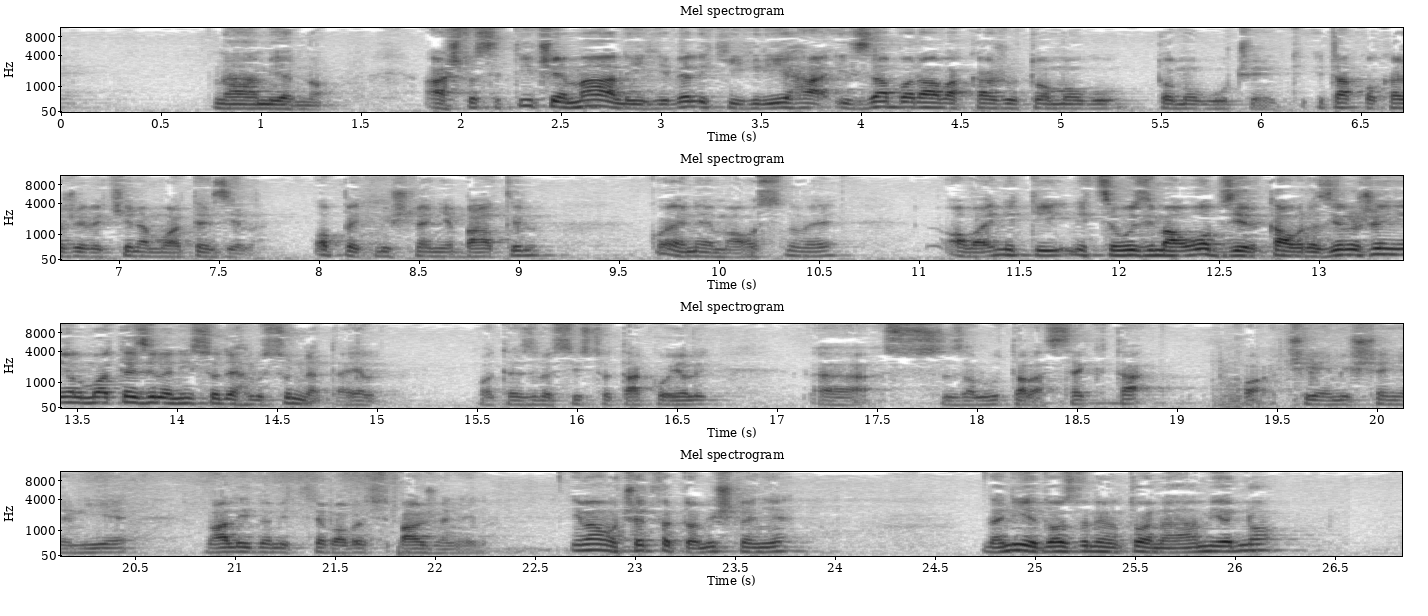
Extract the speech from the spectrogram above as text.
namjerno. A što se tiče malih i velikih grijeha i zaborava, kažu to mogu, to mogu učiniti. I tako kaže većina Muatezila. Opet mišljenje Batil, koje nema osnove, ovaj, niti, niti se uzima u obzir kao razilaženje, jer Motezile nisu od sunnata, jel? Motezile su isto tako, jel, uh, eh, zalutala sekta, čije mišljenje nije validno, niti treba obraćati pažnje njega. Imamo četvrto mišljenje, da nije dozvoljeno to namjerno,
